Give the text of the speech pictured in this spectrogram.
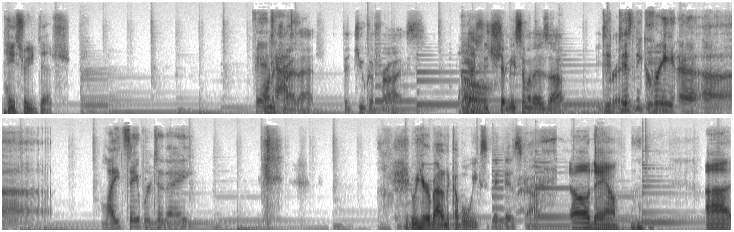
pastry dish. I want to try that. The Juca fries. You guys Oh. could ship me some of those up. Be Did great. Disney create a, a lightsaber today? We hear about it in a couple weeks if they did, Scott. Oh damn. Uh,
